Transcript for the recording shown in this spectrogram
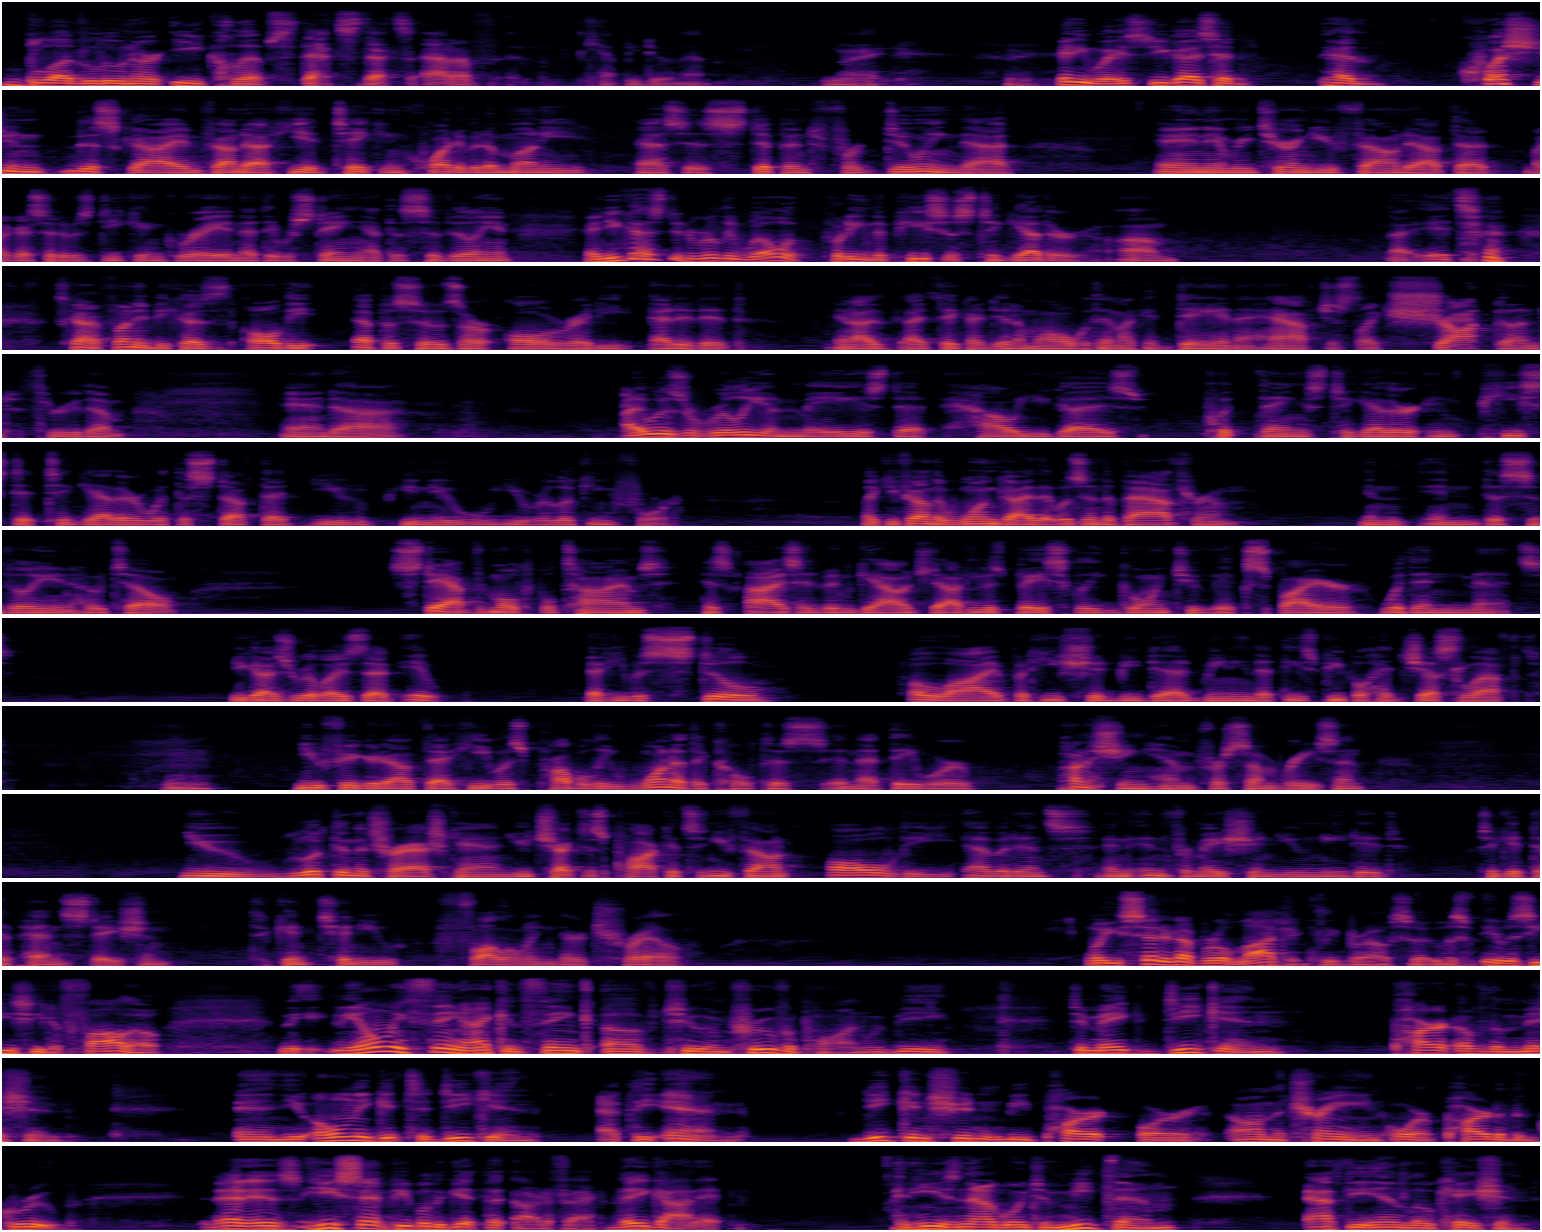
blood lunar eclipse. That's that's out of can't be doing that. Right. Anyways, you guys had had questioned this guy and found out he had taken quite a bit of money as his stipend for doing that. And in return, you found out that, like I said, it was Deacon Gray and that they were staying at the civilian. And you guys did really well with putting the pieces together. Um, it's it's kind of funny because all the episodes are already edited, and I, I think I did them all within like a day and a half, just like shotgunned through them. And uh, I was really amazed at how you guys put things together and pieced it together with the stuff that you you knew you were looking for. Like you found the one guy that was in the bathroom in in the civilian hotel, stabbed multiple times. His eyes had been gouged out. He was basically going to expire within minutes. You guys realized that it that he was still alive, but he should be dead, meaning that these people had just left mm-hmm. you figured out that he was probably one of the cultists and that they were punishing him for some reason. You looked in the trash can, you checked his pockets, and you found all the evidence and information you needed to get to Penn Station to continue following their trail. Well, you set it up real logically, bro. So it was it was easy to follow. The the only thing I can think of to improve upon would be to make Deacon part of the mission, and you only get to Deacon at the end. Deacon shouldn't be part or on the train or part of the group. That is, he sent people to get the artifact. They got it, and he is now going to meet them at the end location.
